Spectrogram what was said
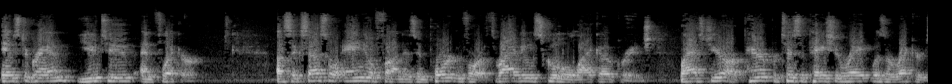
Instagram, YouTube, and Flickr. A successful annual fund is important for a thriving school like Oak Ridge. Last year, our parent participation rate was a record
